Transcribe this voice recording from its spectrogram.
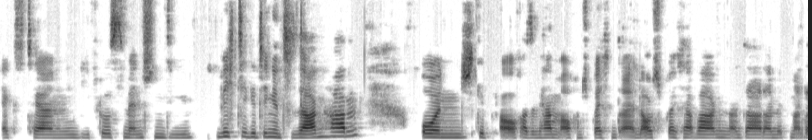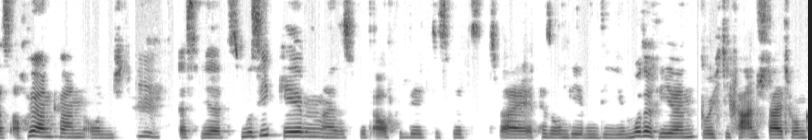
externen, wie plus Menschen, die wichtige Dinge zu sagen haben. Und es gibt auch, also wir haben auch entsprechend einen Lautsprecherwagen dann da, damit man das auch hören kann. Und mhm. es wird Musik geben, also es wird aufgelegt, es wird zwei Personen geben, die moderieren durch die Veranstaltung.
